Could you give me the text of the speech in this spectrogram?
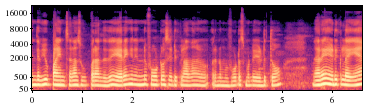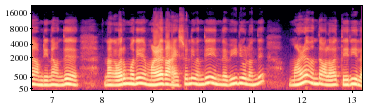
இந்த வியூ பாயிண்ட்ஸ் எல்லாம் சூப்பராக இருந்தது. இறங்கி நின்று ஃபோட்டோஸ் எடுக்கலாம் தான் ரெண்டு மூணு ஃபோட்டோஸ் மட்டும் எடுத்தோம். நிறைய எடுக்கல. ஏன் அப்படின்னா வந்து நாங்கள் வரும்போதே மழை தான். ஆக்சுவலி வந்து இந்த வீடியோவில் வந்து மழை வந்து அவ்வளோவா தெரியல.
